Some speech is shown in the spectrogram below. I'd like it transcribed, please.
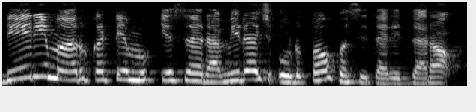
ಡೇರಿ ಮಾರುಕಟ್ಟೆ ಮುಖ್ಯಸ್ಥ ರವಿರಾಜ್ ಉಡುಪ ಉಪಸ್ಥಿತರಿದ್ದರು.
